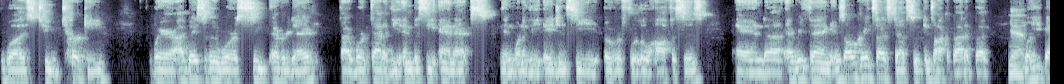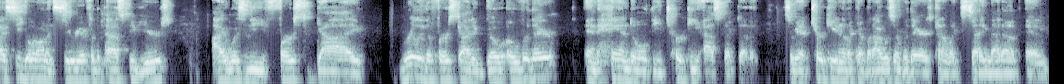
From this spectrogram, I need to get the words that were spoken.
was to Turkey, where I basically wore a suit every day. I worked out of the embassy annex in one of the agency overflow offices, and uh, everything. It was all greenside stuff, so we can talk about it. But yeah. what you guys see going on in Syria for the past few years, I was the first guy, really the first guy to go over there and handle the Turkey aspect of it. So we had Turkey and another country, but I was over there kind of like setting that up and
